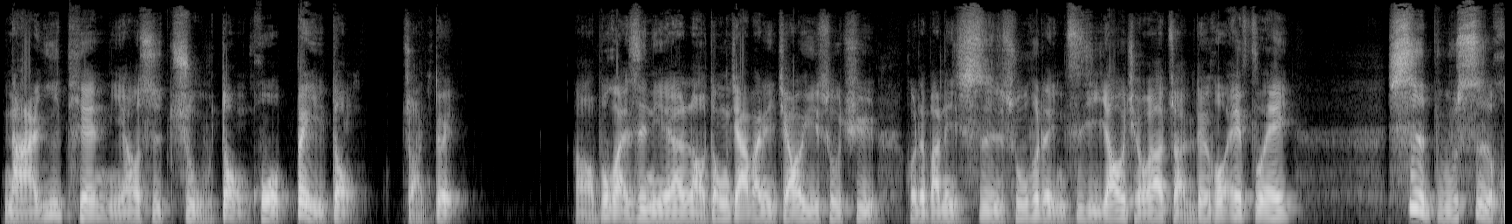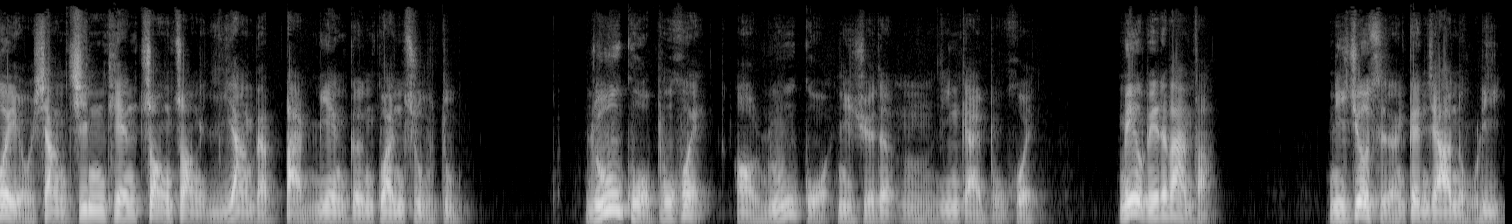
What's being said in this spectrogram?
哪一天你要是主动或被动转队。哦，不管是你的老东家把你交易出去，或者把你释出，或者你自己要求要转队或 FA，是不是会有像今天壮壮一样的版面跟关注度？如果不会哦，如果你觉得嗯应该不会，没有别的办法，你就只能更加努力，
